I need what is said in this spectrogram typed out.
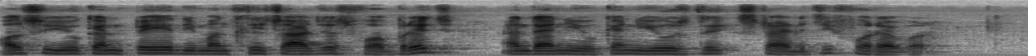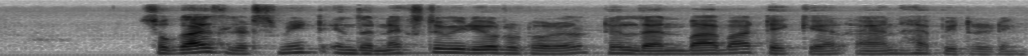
Also you can pay the monthly charges for bridge and then you can use the strategy forever. So guys let's meet in the next video tutorial. Till then bye bye take care and happy trading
